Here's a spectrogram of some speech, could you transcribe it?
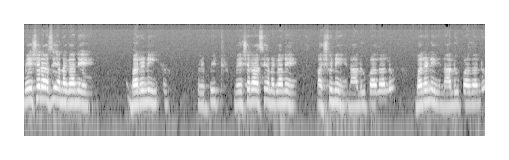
మేషరాశి అనగానే భరణి రిపీట్. మేషరాశి అనగానే అశ్విని నాలుగు పాదాలు భరణి నాలుగు పాదాలు.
